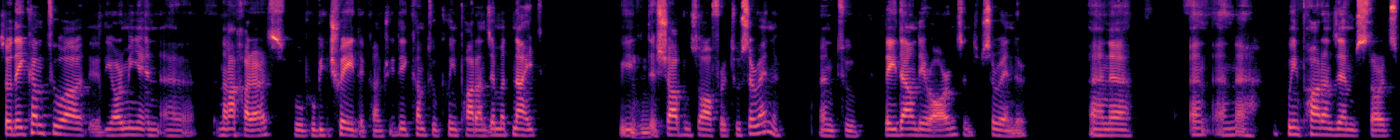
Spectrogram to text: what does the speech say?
So they come to uh, the the Armenian uh, Nakharas who, who betrayed the country. They come to Queen Paranzem at night. We, Mhm. The Shabus offer to surrender and to lay down their arms and to surrender. And uh, and and uh, Queen Paranzem starts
